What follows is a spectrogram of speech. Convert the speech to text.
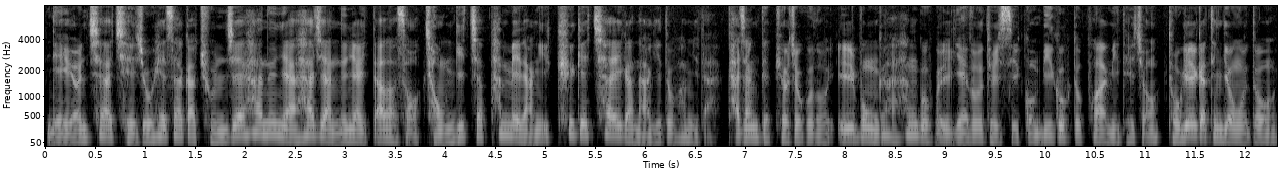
내연차 제조 회사가 존재하느냐 하지 않느냐에 따라서 전기차 판매량이 크게 차이가 나기도 합니다. 가장 대표적으로 일본과 한국을 예로 들 수 있고 미국도 포함이 되죠. 독일 같은 경우도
